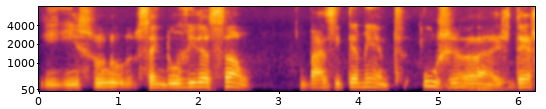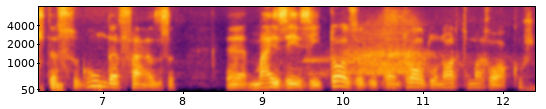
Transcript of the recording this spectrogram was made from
E isso, uhum. sem dúvida, são basicamente os generais desta segunda fase eh, mais exitosa do controle do Norte de Marrocos,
